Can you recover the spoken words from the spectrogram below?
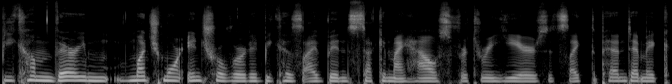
become very much more introverted because I've been stuck in my house for three years. It's like the pandemic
